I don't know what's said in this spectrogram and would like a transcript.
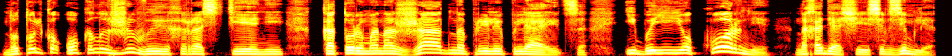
но только около живых растений, к которым она жадно прилепляется, ибо ее корни, находящиеся в земле,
